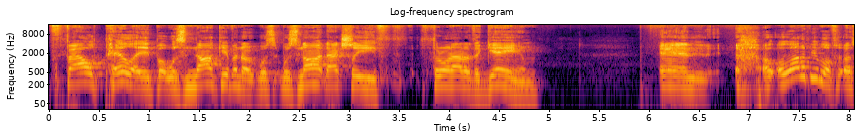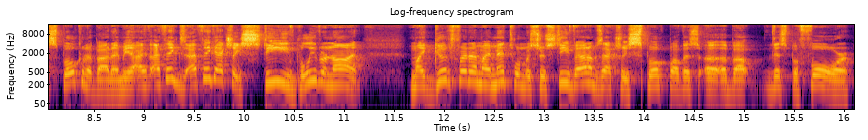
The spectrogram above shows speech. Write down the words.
fouled Pele, but was not given a was was not actually th- thrown out of the game. And a, a lot of people have, have, spoken about it. I mean, I, I think I think actually Steve, believe it or not, my good friend and my mentor, Mr. Steve Adams, actually spoke about this uh, about this before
